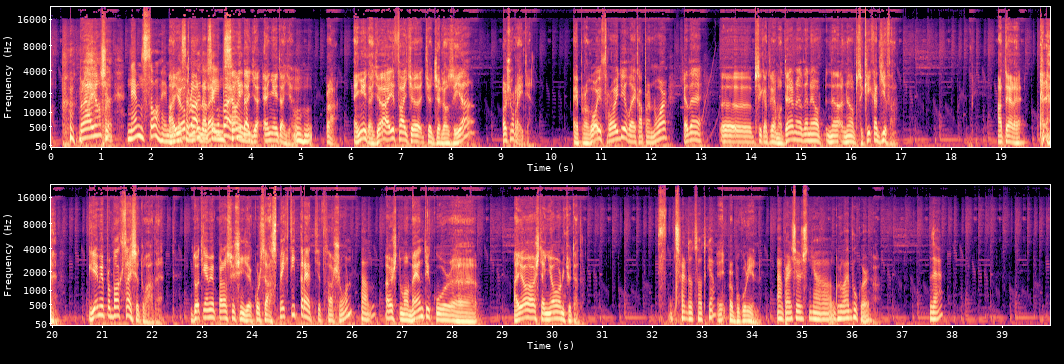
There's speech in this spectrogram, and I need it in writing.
Pra ajo që ne mësohemi, ajo pra, duhet ose i pra, mësojmë. Ajo pra, e njëjta gjë, e njëjta gjë. Mhm. Pra, e njëjta gjë, ai tha që që xhelozia është urrejtje. E provoi Freudi dhe e ka pranuar edhe ë psikiatria moderne dhe neo neopsikika të gjitha. Atëherë jemi përballë kësaj situate. Duhet të kemi parasysh një gjë, kurse aspekti i tretë që të thashë unë, po, është momenti kur uh, ajo është e njohur në qytet. Çfarë do të thotë kjo? E, për bukurinë. A pra që është një grua e bukur. Dhe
